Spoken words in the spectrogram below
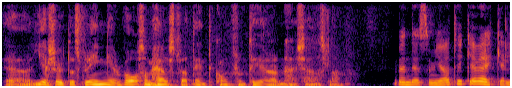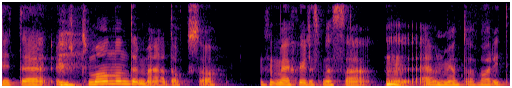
eh, ger sig ut och springer, vad som helst för att inte konfrontera den här känslan. Men det som jag tycker verkar lite utmanande med också med skilsmässa, eh, även om jag inte har varit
